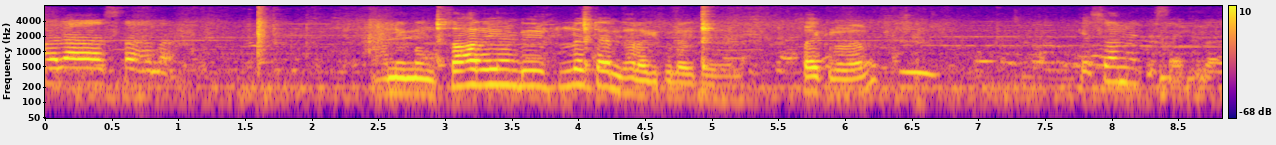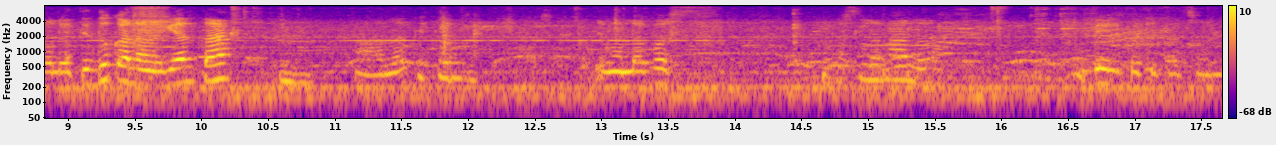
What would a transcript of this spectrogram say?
मला सहाला. आणि मग सहाला येऊन बी लय टाइम झाला की तुला इथे यायला. सायकलवर आलं. ते स्वामीचं सायकल आलं. ते दुकानावर गेलता. आला ते म्हणला बस. बसलं ना आलं. बेलपटीतलं स्वामी.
